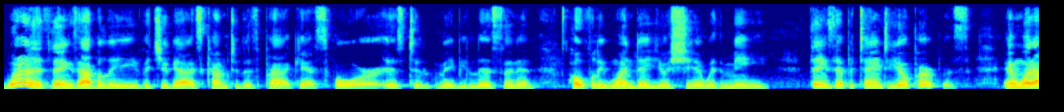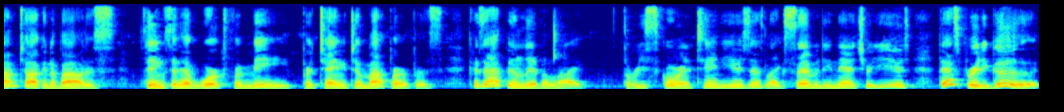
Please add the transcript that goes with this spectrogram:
One of the things I believe that you guys come to this podcast for is to maybe listen and hopefully one day you'll share with me things that pertain to your purpose. And what I'm talking about is things that have worked for me pertaining to my purpose because I've been living like three score and ten years, that's like 70 natural years. That's pretty good.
